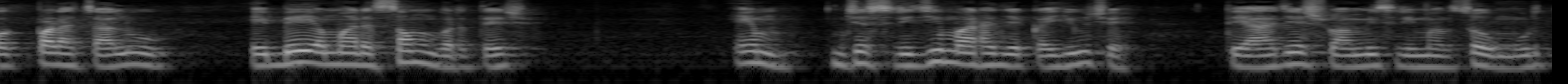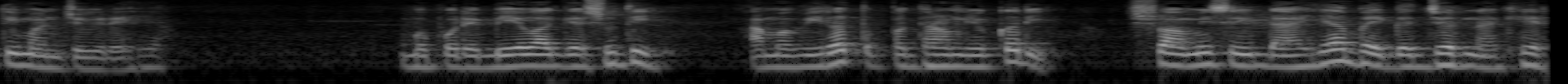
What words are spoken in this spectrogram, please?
પગપાળા ચાલવું એ બે અમારે સમ વર્તે છે. એમ જે શ્રીજી મહારાજે કહ્યું છે, તે આજે સ્વામી શ્રીમદ સૌ મૂર્તિમાન જોઈ રહ્યા. બપોરે બે વાગ્યા સુધી આમાં વિરત પધરામણીઓ કરી સ્વામી શ્રી ડાહ્યાભાઈ ગજ્જરના ઘેર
